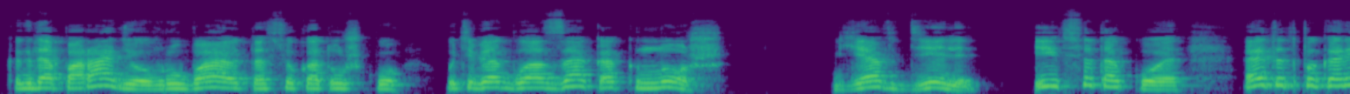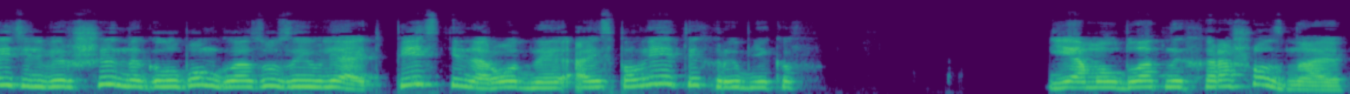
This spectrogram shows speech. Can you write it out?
когда по радио врубают на всю катушку «У тебя глаза как нож». Я в деле, и все такое. Этот покоритель вершин на голубом глазу заявляет, песни народные, а исполняет их Рыбников. Я, мол, блатных хорошо знаю,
